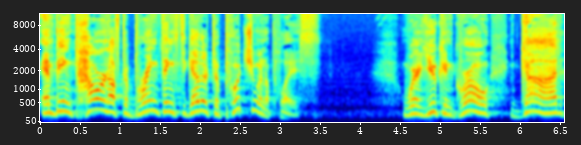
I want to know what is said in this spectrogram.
and being power enough to bring things together to put you in a place where you can grow. God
